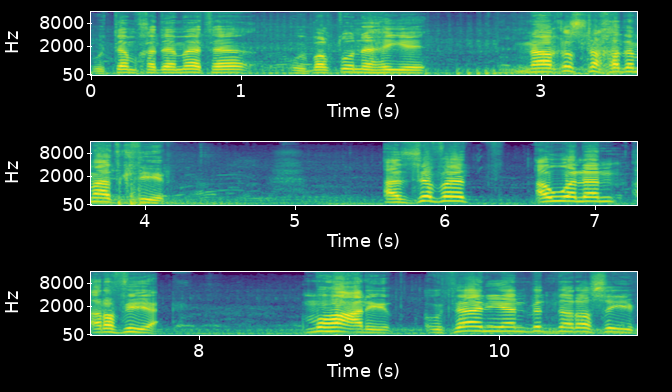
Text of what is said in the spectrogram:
وتم خدماتها ويبلطونا هي. ناقصنا خدمات كثير. الزفت اولا رفيع مو عريض وثانيا بدنا رصيف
